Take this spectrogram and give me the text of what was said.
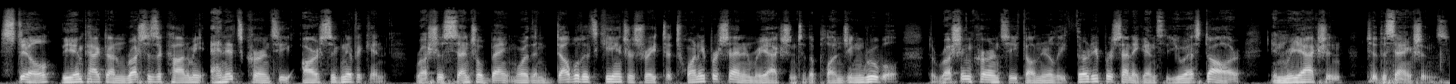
Still, the impact on Russia's economy and its currency are significant. Russia's central bank more than doubled its key interest rate to 20% in reaction to the plunging ruble. The Russian currency fell nearly 30% against the US dollar in reaction to the sanctions.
